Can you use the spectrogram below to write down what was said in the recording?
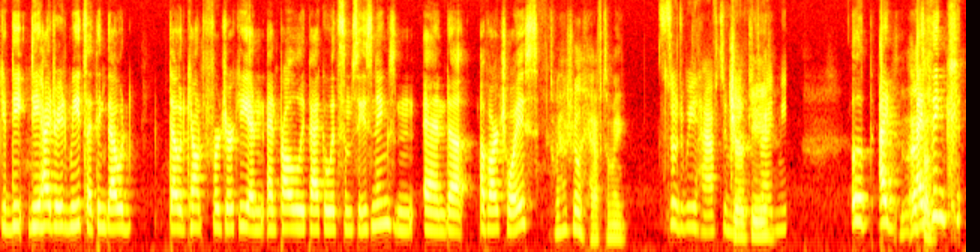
de- dehydrated meats. I think that would that would count for jerky, and, and probably pack it with some seasonings and and uh, of our choice. Do we actually have to make? so do we have to make Jerky. the dried meat? Uh, I That's I a- think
